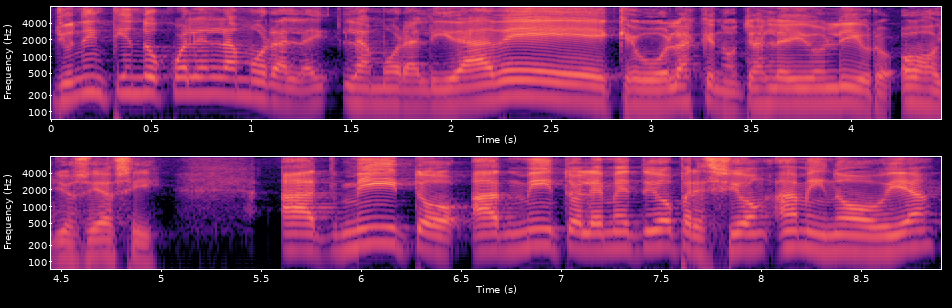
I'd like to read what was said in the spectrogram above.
Yo no entiendo cuál es la, moral, la moralidad de que bolas que no te has leído un libro. Ojo, yo soy así. Admito, admito, le he metido presión a mi novia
